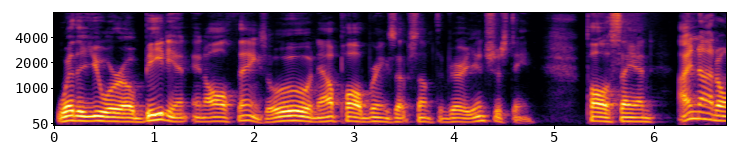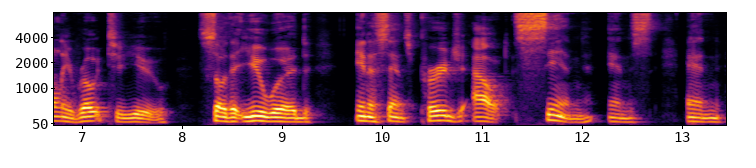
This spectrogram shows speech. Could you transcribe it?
whether you are obedient in all things. Oh, now Paul brings up something very interesting. Paul's saying, I not only wrote to you so that you would, in a sense, purge out sin and, and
